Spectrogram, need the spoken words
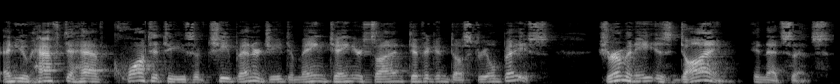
And you have to have quantities of cheap energy to maintain your scientific industrial base. Germany is dying in that sense.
